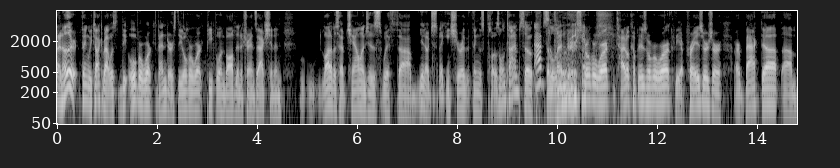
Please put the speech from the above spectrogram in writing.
Another thing we talked about was the overworked vendors, the overworked people involved in a transaction, and a lot of us have challenges with, uh, you know, just making sure that things close on time. So Absolutely. the lenders are overworked, the title companies are overworked, the appraisers are are backed up. Um,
